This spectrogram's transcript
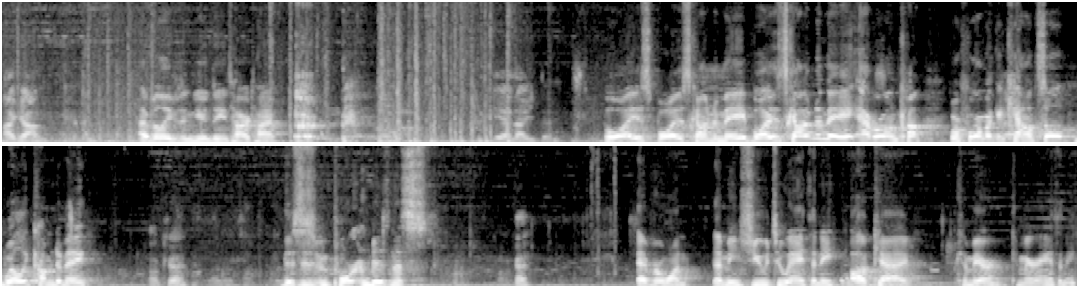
I got him. I believed in you the entire time. Yeah, no, you didn't. Boys, boys, come to me. Boys, come to me. Everyone come. We're forming a council. Willie, come to me. Okay. This is important business. Okay. Everyone. That means you too, Anthony. Okay. Come here. Come here, Anthony.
